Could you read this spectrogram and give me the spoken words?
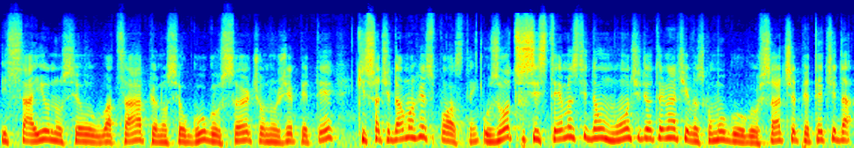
e saiu no seu WhatsApp ou no seu Google Search ou no GPT, que só te dá uma resposta, hein? Os outros sistemas te dão um monte de alternativas, como o Google. O Search GPT te dá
